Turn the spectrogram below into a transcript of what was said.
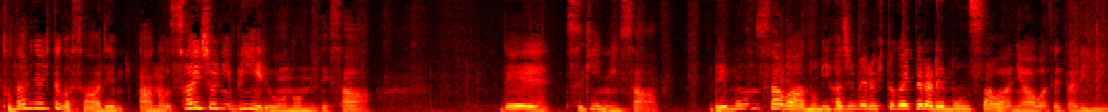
隣の人がさ、レあの、最初にビールを飲んでさ、で、次にさ、レモンサワー飲み始める人がいたらレモンサワーに合わせたり、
